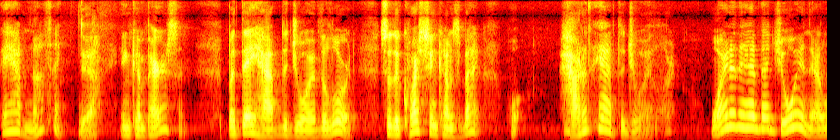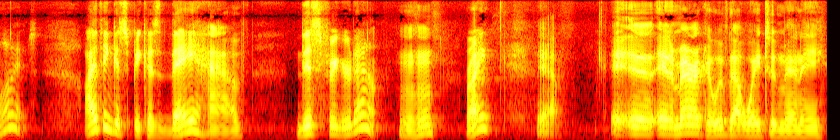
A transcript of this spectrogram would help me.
they have nothing yeah. in comparison, but they have the joy of the Lord. So the question comes back well, How do they have the joy of the Lord? Why do they have that joy in their lives? I think it's because they have this figured out. Mm-hmm. Right? Yeah. In, in America, we've got way too many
